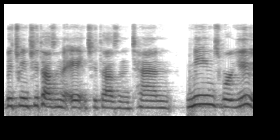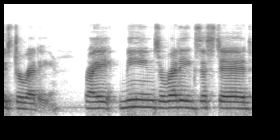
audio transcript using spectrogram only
between 2008 and 2010, memes were used already right? Memes already existed.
